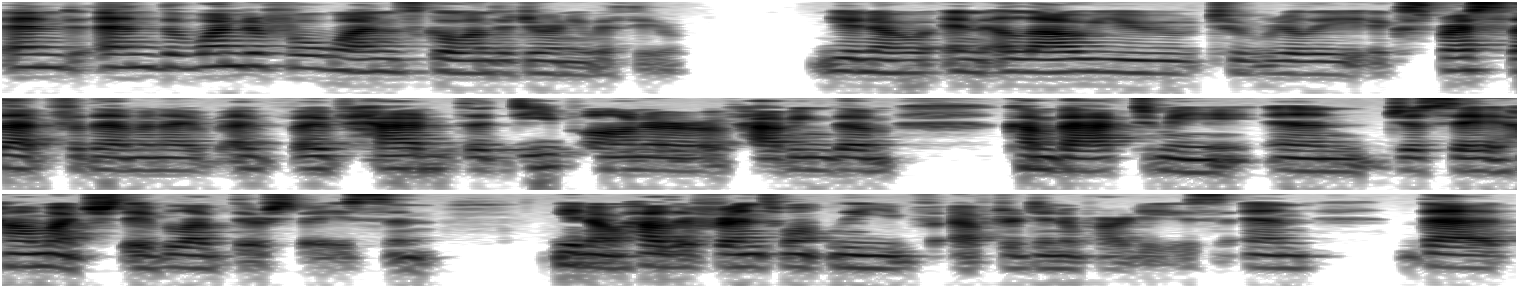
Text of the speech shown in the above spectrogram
and and the wonderful ones go on the journey with you you know, and allow you to really express that for them. And I've, I've, I've had the deep honor of having them come back to me and just say how much they've loved their space and, you know, how their friends won't leave after dinner parties and that,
